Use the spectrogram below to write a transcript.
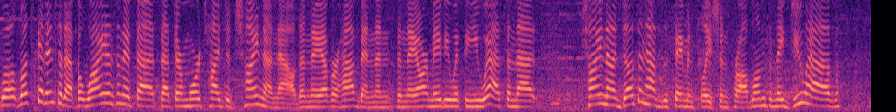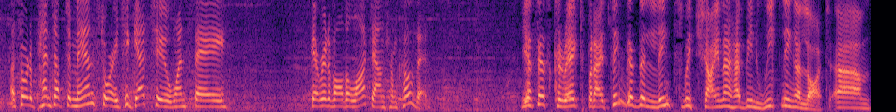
Well, let's get into that. But why isn't it that, that they're more tied to China now than they ever have been, than, than they are maybe with the U.S., and that China doesn't have the same inflation problems, and they do have a sort of pent up demand story to get to once they get rid of all the lockdowns from COVID? Yes, that's correct. But I think that the links with China have been weakening a lot. Um,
